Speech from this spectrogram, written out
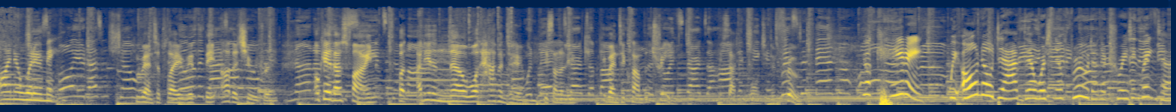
I know what you mean. He went to play with the other children. Okay, that's fine, but I didn't know what happened to him. He suddenly he went to climb the tree. He said he wanted the fruit. You're kidding! We all know that there was no fruit on the trees in winter.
